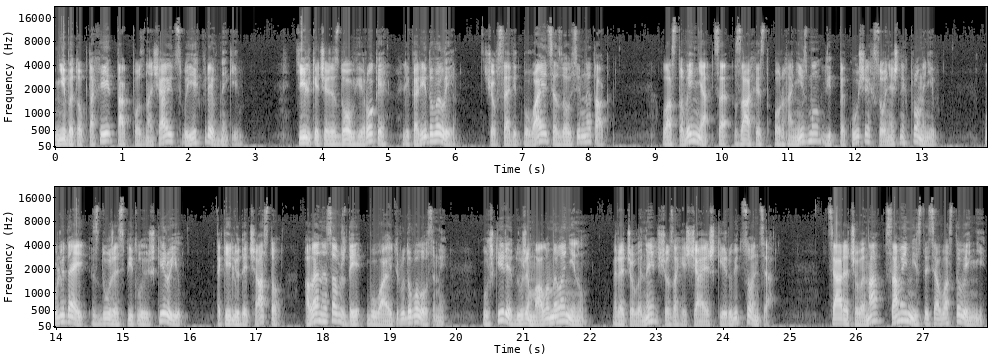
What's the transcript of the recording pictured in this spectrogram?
Нібито птахи так позначають своїх кривдників. Тільки через довгі роки лікарі довели, що все відбувається зовсім не так. Ластовиння це захист організму від пекучих сонячних променів. У людей з дуже світлою шкірою такі люди часто, але не завжди бувають рудоволосими. У шкірі дуже мало меланіну, речовини, що захищає шкіру від сонця. Ця речовина саме міститься в ластовинні.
